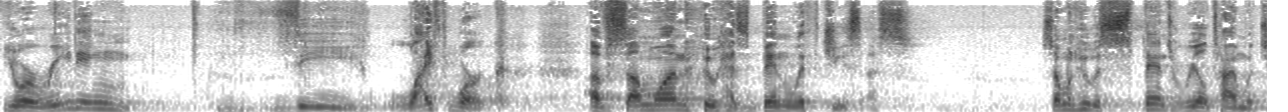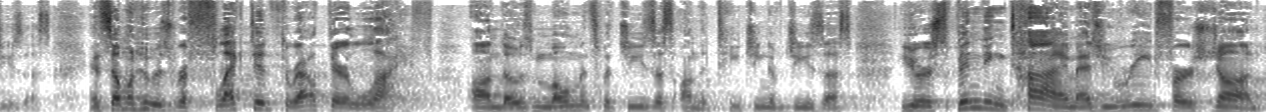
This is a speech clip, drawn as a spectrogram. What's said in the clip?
you're reading the life work of someone who has been with Jesus, someone who has spent real time with Jesus, and someone who has reflected throughout their life on those moments with Jesus, on the teaching of Jesus. You're spending time as you read First John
